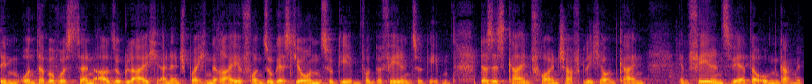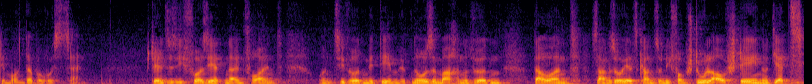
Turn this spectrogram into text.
dem Unterbewusstsein also gleich eine entsprechende Reihe von Suggestionen zu geben, von Befehlen zu geben. Das ist kein freundschaftlicher und kein empfehlenswerter Umgang mit dem Unterbewusstsein. Stellen Sie sich vor, Sie hätten einen Freund und Sie würden mit dem Hypnose machen und würden dauernd sagen, so jetzt kannst du nicht vom Stuhl aufstehen und jetzt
